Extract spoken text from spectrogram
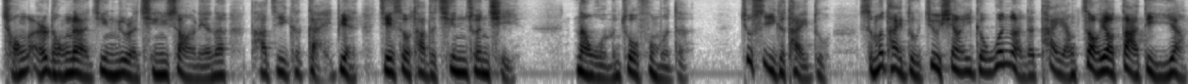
从儿童呢进入了青少年呢，他这个改变，接受他的青春期，那我们做父母的就是一个态度。什么态度？就像一个温暖的太阳照耀大地一样，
